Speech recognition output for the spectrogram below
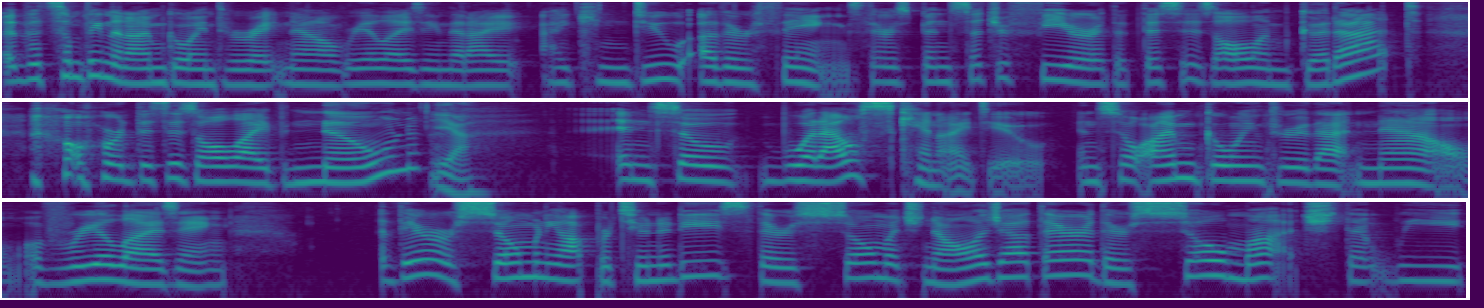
Uh, that's something that I'm going through right now. Realizing that I I can do other things. There's been such a fear that this is all I'm good at, or this is all I've known. yeah And so, what else can I do? And so, I'm going through that now of realizing there are so many opportunities. There's so much knowledge out there. There's so much that we,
